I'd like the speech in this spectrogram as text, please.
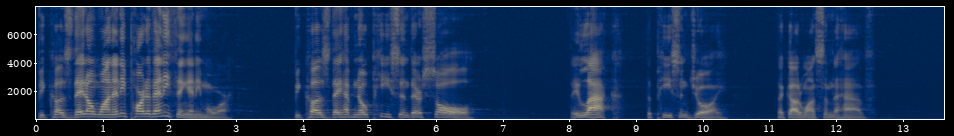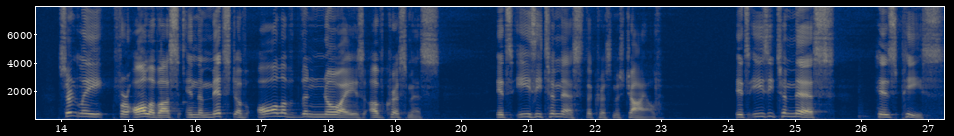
because they don't want any part of anything anymore, because they have no peace in their soul. They lack the peace and joy that God wants them to have. Certainly, for all of us, in the midst of all of the noise of Christmas, it's easy to miss the Christmas child. it's easy to miss his peace.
